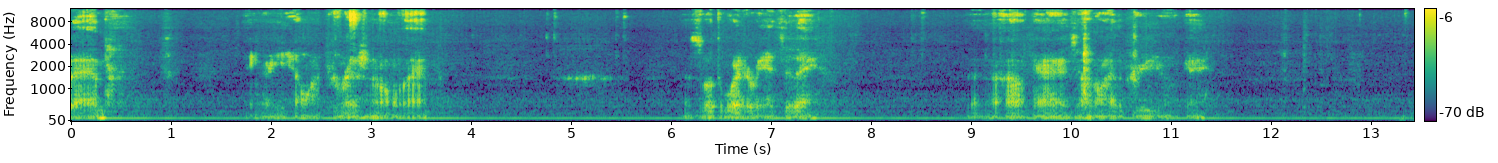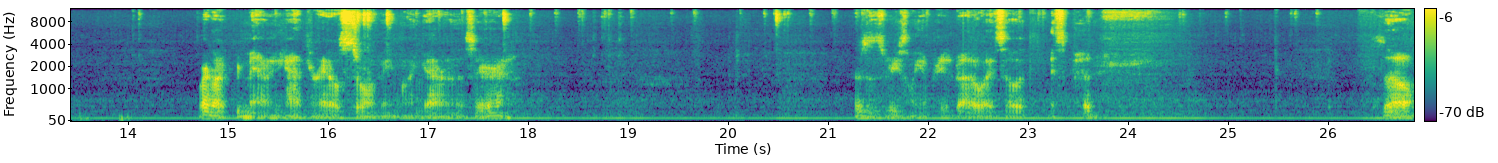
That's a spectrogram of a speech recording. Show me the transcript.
bad. Angry yell information and all that. This is what the weather we had today. Oh, okay, so I don't have the preview, okay. We're like we managed to have tornadoes storming like that in this area. This is recently updated by the way, so it, it's good. So,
